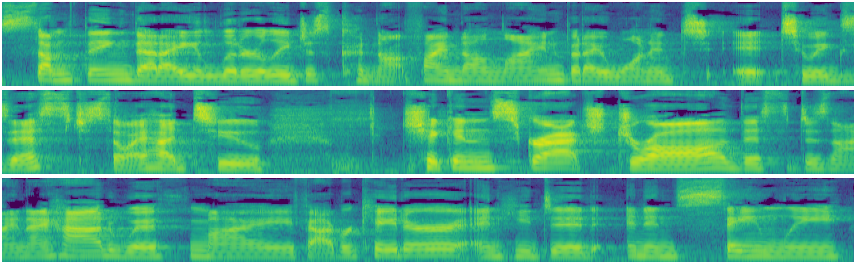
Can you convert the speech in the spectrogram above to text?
something that I literally just could not find online, but I wanted it to exist. So I had to chicken scratch draw this design I had with my fabricator, and he did an insanely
